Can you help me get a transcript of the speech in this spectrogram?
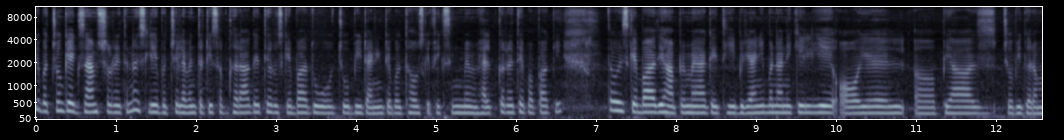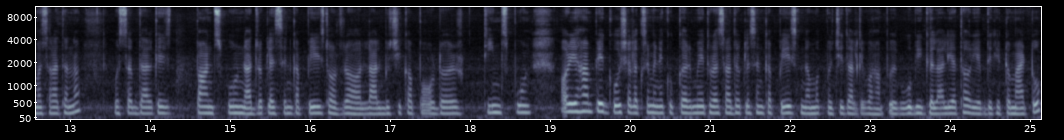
क्योंकि बच्चों के एग्ज़ाम्स चल रहे थे ना, इसलिए बच्चे एलेवन थर्टी सब घर आ गए थे और उसके बाद वो जो भी डाइनिंग टेबल था उसके फिक्सिंग में हेल्प कर रहे थे पापा की। तो इसके बाद यहाँ पे मैं आ गई थी बिरयानी बनाने के लिए ऑयल प्याज, जो भी गरम मसाला था ना, वो सब डाल के पाँच स्पून अदरक लहसुन का पेस्ट और लाल मिर्ची का पाउडर तीन स्पून और यहाँ पे गोश्त अलग से मैंने कुकर में थोड़ा सा अदरक लहसुन का पेस्ट नमक, मिर्ची डाल के वहाँ पे वो भी गला लिया था और ये देखिए टोमेटो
